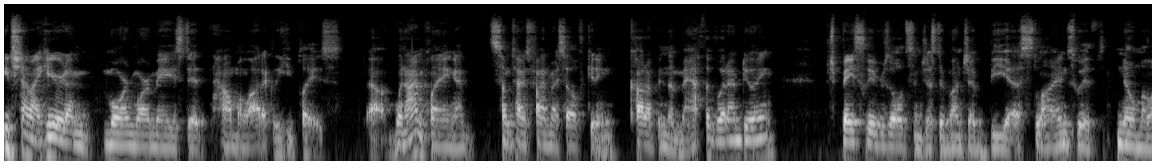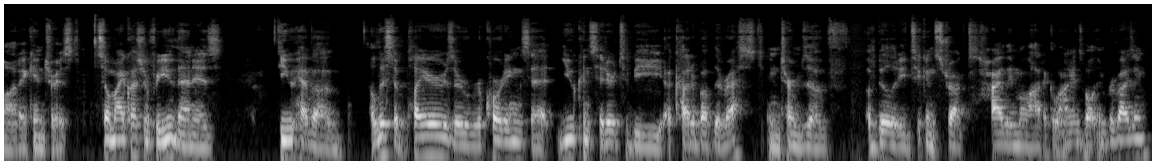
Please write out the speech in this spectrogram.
Each time I hear it, I'm more and more amazed at how melodically he plays. Uh, when I'm playing, I sometimes find myself getting caught up in the math of what I'm doing, which basically results in just a bunch of BS lines with no melodic interest. So, my question for you then is do you have a, a list of players or recordings that you consider to be a cut above the rest in terms of ability to construct highly melodic lines while improvising?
